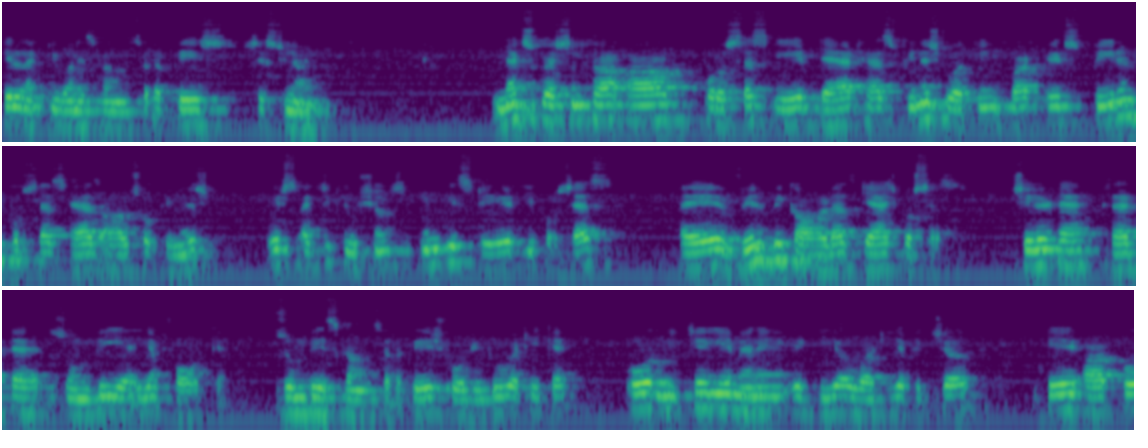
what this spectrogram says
Kill negative 1 is answer. Page 69. Next question tha a process A that has finished working but its parent process has also finished its executions in the state the process A will be called as dash process. Child है थ्रेड है जुम्बी है या फॉक है। जुम्बी इसका आंसर है पेज फोर्टी टू है, ठीक है? और नीचे ये मैंने एक दिया हुआ, ठीक है पिक्चर ये आपको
